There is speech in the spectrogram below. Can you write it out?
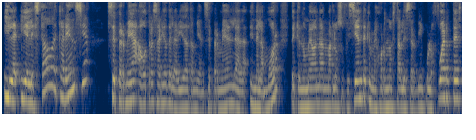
Y, y el estado de carencia se permea a otras áreas de la vida también, se permea en, el amor, de que no me van a amar lo suficiente, que mejor no establecer vínculos fuertes,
